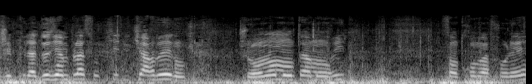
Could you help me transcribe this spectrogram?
J'ai pris la deuxième place au pied du Carbet, donc je suis vraiment monté à mon rythme. sans trop m'affoler.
